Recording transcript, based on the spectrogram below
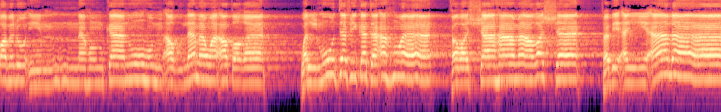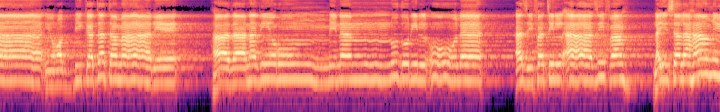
قبل انهم كانوا هم اظلم واطغى والمؤتفكه اهوى فغشاها ما غشى فبأي آلاء ربك تتماري؟ هذا نذير من النذر الأولى. أزفت الآزفة ليس لها من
